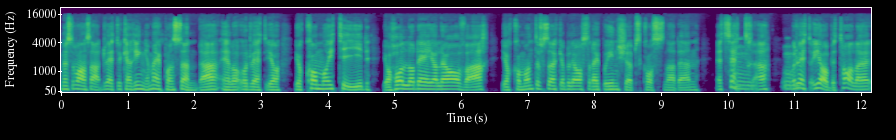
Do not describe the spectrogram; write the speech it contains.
Men så var han så här, du vet, du kan ringa mig på en söndag, eller, och du vet, jag, jag kommer i tid, jag håller det jag lovar, jag kommer inte försöka blåsa dig på inköpskostnaden, etc. Mm. Mm. Och du vet, jag betalar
